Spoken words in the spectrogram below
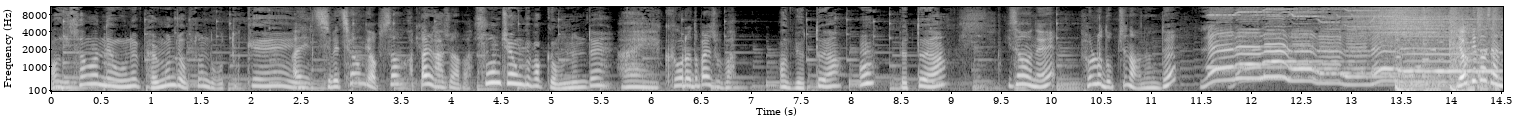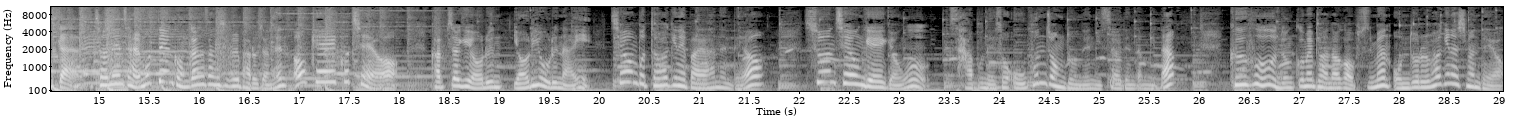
아 이상하네. 오늘 별 문제 없었는데 어떡해. 아니 집에 체온계 없어? 아, 빨리 가져와봐. 수은 체온계밖에 없는데? 아이 그거라도 빨리 줘봐 아 몇 도야? 어? 몇 도야? 이상하네 별로 높진 않은데? 여기서 잠깐 저는 잘못된 건강 상식을 바로잡는 오케이 코치예요 갑자기 열은, 열이 오른 아이 체온부터 확인해 봐야 하는데요 수온 체온계의 경우 4분에서 5분 정도는 있어야 된답니다 그 후 눈금의 변화가 없으면 온도를 확인하시면 돼요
